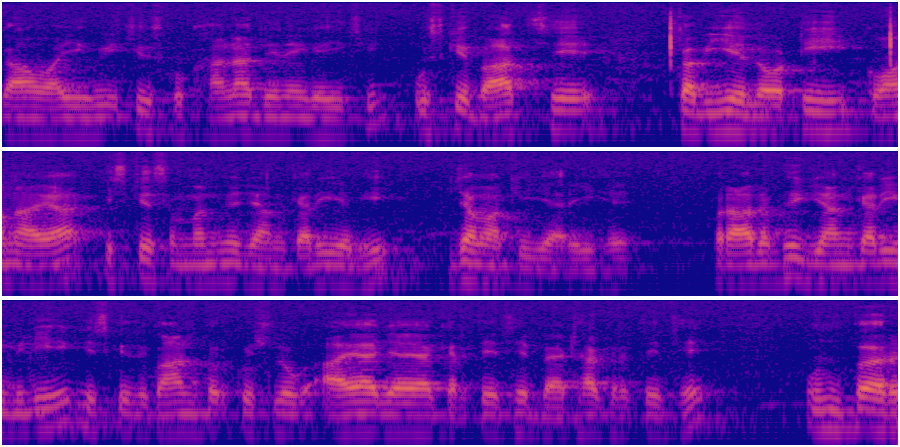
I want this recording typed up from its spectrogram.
गाँव आई हुई थी, उसको खाना देने गई थी। उसके बाद से कब ये लौटी, कौन आया, इसके संबंध में जानकारी अभी जमा की जा रही है। प्रारंभिक जानकारी मिली है कि इसकी दुकान पर कुछ लोग आया जाया करते थे बैठा करते थे। उन पर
